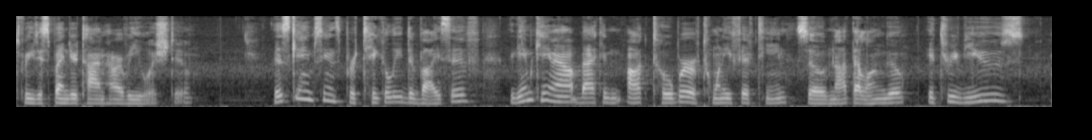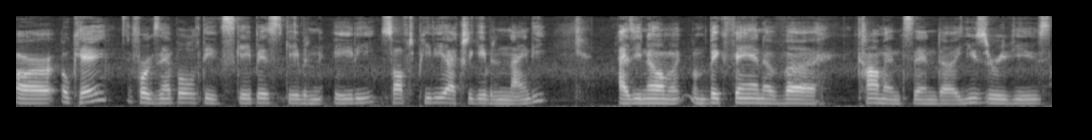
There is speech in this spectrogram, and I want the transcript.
for you to spend your time however you wish to. This game seems particularly divisive. The game came out back in October of 2015, so not that long ago. Its reviews are okay. For example, The Escapist gave it an 80. Softpedia actually gave it a 90. As you know, I'm a, I'm a big fan of uh, comments and uh, user reviews,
